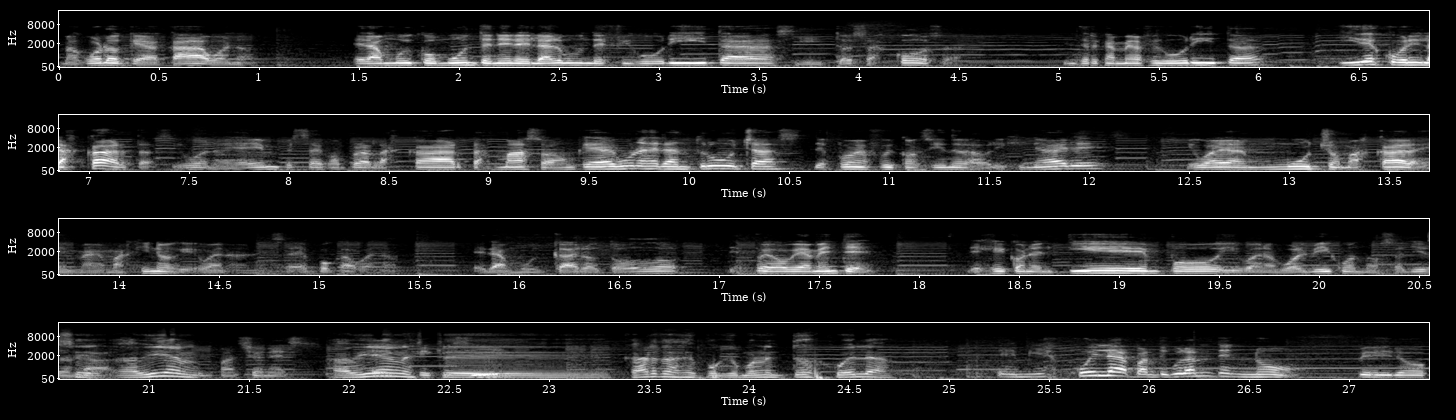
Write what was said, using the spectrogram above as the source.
Me acuerdo que acá, bueno, era muy común tener el álbum de figuritas y todas esas cosas. Intercambiar figuritas y descubrí las cartas. Y bueno, y ahí empecé a comprar las cartas, mazos, aunque algunas eran truchas, después me fui consiguiendo las originales. Igual eran mucho más caras y me imagino que, bueno, en esa época, bueno, era muy caro todo. Después, obviamente, dejé con el tiempo y bueno, volví cuando salieron Sí, las habían, expansiones. habían este, cartas de Pokémon en tu escuela. En mi escuela particularmente no, pero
